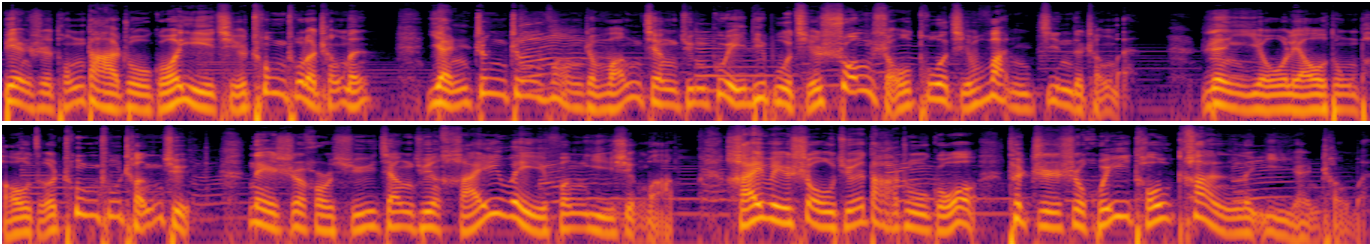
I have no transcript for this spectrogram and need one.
便是同大柱国一起冲出了城门，眼睁睁望着王将军跪地不起，双手托起万斤的城门，任由辽东袍泽冲出城去。那时候徐将军还未封异姓王，还未受爵大柱国，他只是回头看了一眼城门。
